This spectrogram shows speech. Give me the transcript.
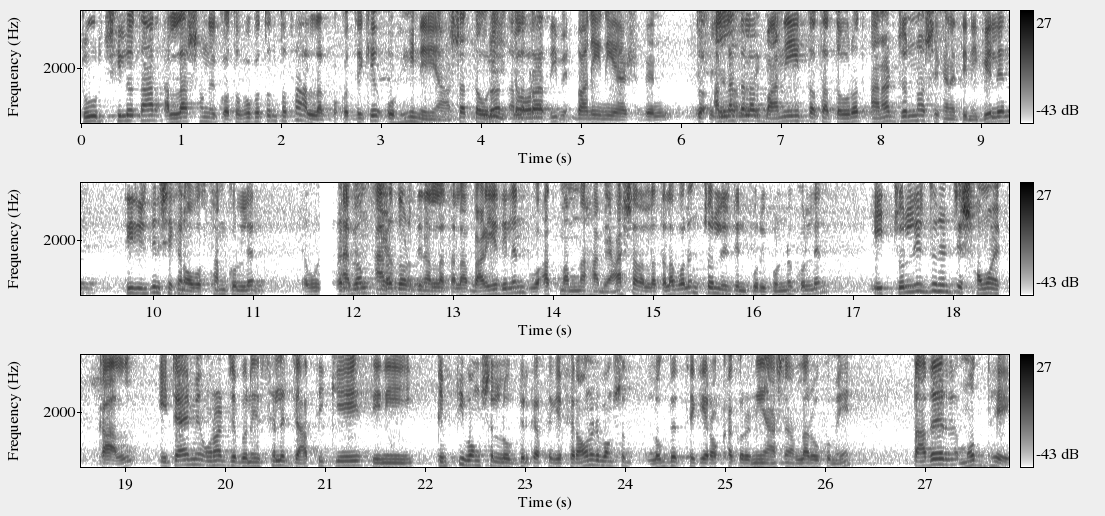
ট্যুর ছিল তার। আল্লাহর সঙ্গে কথোপকথন তথা আল্লাহর পক্ষ থেকে ওহি নিয়ে আসা তৌরাত আল্লাহ দিবেন। বানিয়ে নিয়ে আসবেন তো আল্লাহ তালার বাণী তথা তৌরত আনার জন্য সেখানে তিনি গেলেন তিরিশ দিন সেখানে অবস্থান করলেন। এবং আরও দশ দিন আল্লাহ তালা বাড়িয়ে দিলেন ও আত্মামনা হাবে আশার আল্লাহ তালা বলেন চল্লিশ দিন পরিপূর্ণ করলেন। এই চল্লিশ দিনের যে সময় কাল এই টাইমে ওনার যে বনে ইসরায়েলের জাতিকে তিনি কৃপ্তি বংশের লোকদের কাছ থেকে ফেরাউনের বংশ লোকদের থেকে রক্ষা করে নিয়ে আসেন আল্লাহর হুকুমে তাদের মধ্যে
